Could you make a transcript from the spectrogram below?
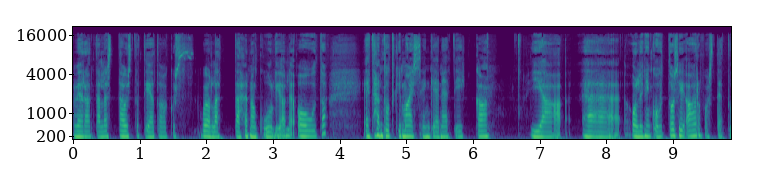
verran tällaista taustatietoa, kun voi olla, että hän on kuulijoille outo. Että hän tutki maissin genetiikkaa ja ää, oli niin kuin tosi arvostettu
